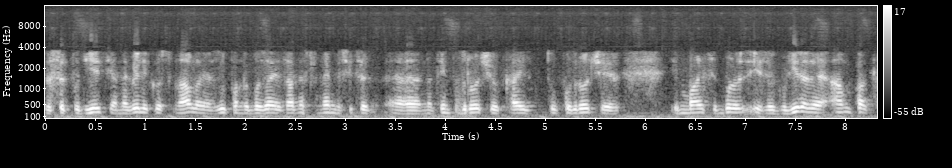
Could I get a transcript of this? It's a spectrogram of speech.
da se podjetja na veliko ustanavljajo, upam, da bo zdaj zadnje spremembe sicer na tem področju, kaj to področje je malce bolj izregulirale, ampak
